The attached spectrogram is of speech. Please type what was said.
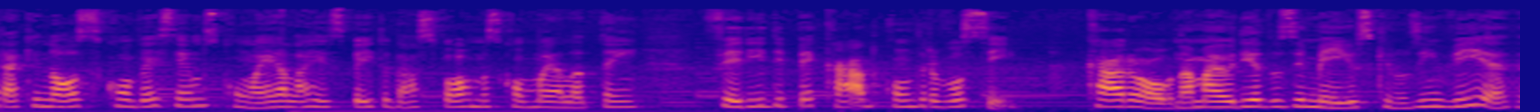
para que nós conversemos com ela a respeito das formas como ela tem ferido e pecado contra você. Carol, na maioria dos e-mails que nos envia,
